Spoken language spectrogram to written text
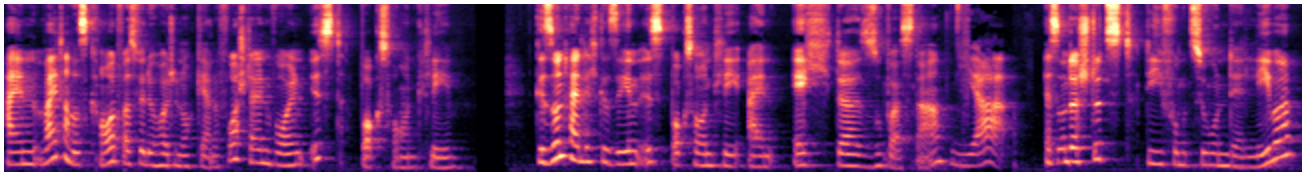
Ein weiteres Kraut, was wir dir heute noch gerne vorstellen wollen, ist Boxhornklee. Gesundheitlich gesehen ist Boxhornklee ein echter Superstar. Ja. Es unterstützt die Funktion der Leber,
